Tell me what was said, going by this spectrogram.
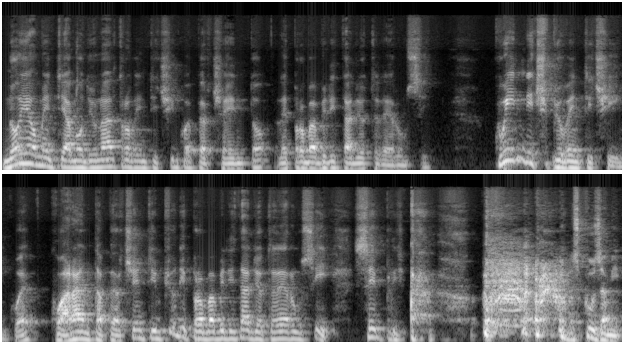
Noi aumentiamo di un altro 25% le probabilità di ottenere un sì. 15 più 25, 40% in più di probabilità di ottenere un sì. Sempli- Scusami,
